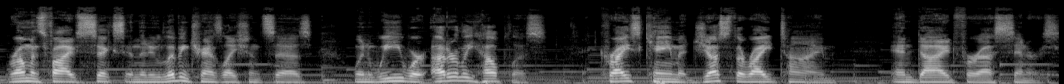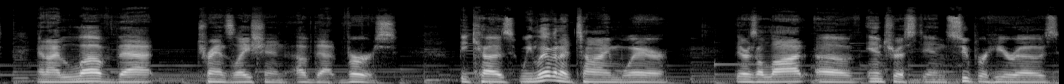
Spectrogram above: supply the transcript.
Romans 5 6 in the New Living Translation says, When we were utterly helpless, Christ came at just the right time and died for us sinners. And I love that translation of that verse because we live in a time where there's a lot of interest in superheroes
